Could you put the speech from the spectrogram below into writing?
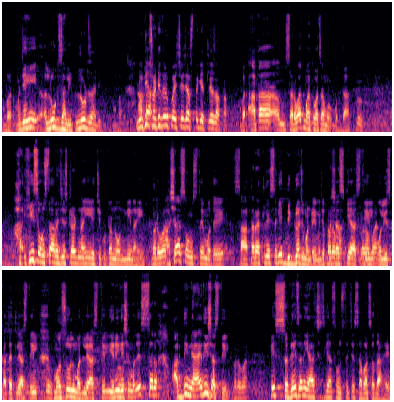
बरं म्हणजे ही लूट झाली. लूट झाली. लुटीसाठी तर पैसे जास्त घेतले जातात. बरं आता सर्वात महत्त्वाचा मुद्दा हा ही संस्था रजिस्टर्ड नाही याची कुठं नोंदणी नाही. बरोबर. अशा संस्थेमध्ये साताऱ्यातले सगळे दिग्गज मंडळी म्हणजे. प्रशासकीय असतील. पोलीस खात्यातले असतील महसूल मधले असतील इरिगेशन मधले सर अगदी न्यायाधीश असतील. बरोबर. हे सगळेजण या या संस्थेचे सभासद आहेत.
